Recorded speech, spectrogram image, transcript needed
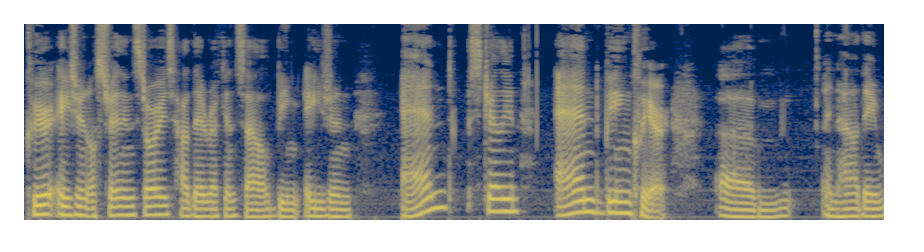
queer Asian Australian stories, how they reconcile being Asian and Australian and being queer, um, and how they,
